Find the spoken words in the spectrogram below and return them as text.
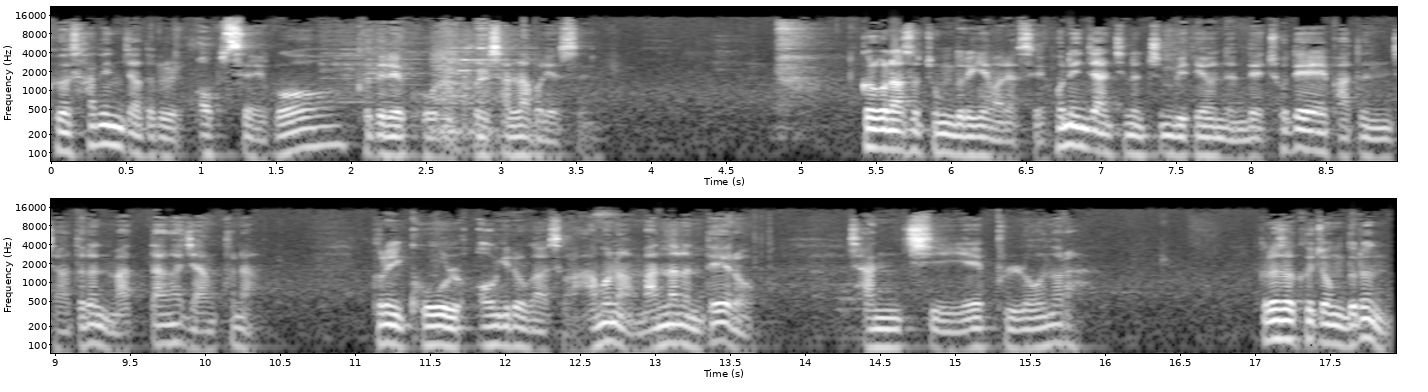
그 살인자들을 없애고 그들의 고를 불살라버렸어요. 그러고 나서 종들에게 말했어요. 혼인잔치는 준비되었는데 초대받은 자들은 마땅하지 않구나. 그러니 고을 어기로 가서 아무나 만나는 대로 잔치에 불러오너라. 그래서 그 종들은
